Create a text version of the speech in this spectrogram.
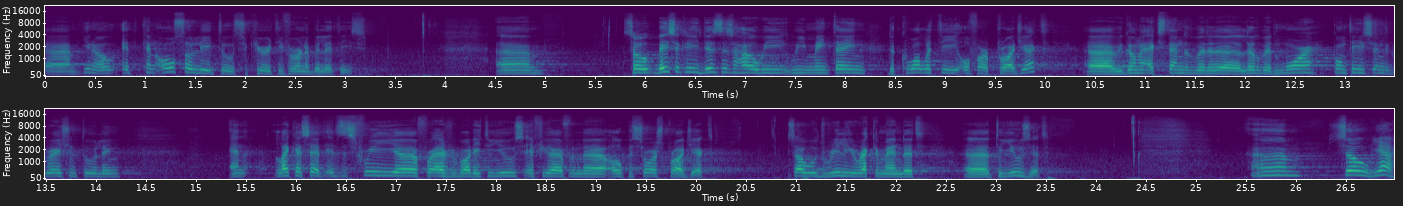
um, you know, it can also lead to security vulnerabilities. Um, so basically, this is how we, we maintain the quality of our project. Uh, we're going to extend it with a, little bit more continuous integration tooling. And like I said, it's free uh, for everybody to use if you have an uh, open source project. So I would really recommend it uh, to use it. Um, so yeah,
